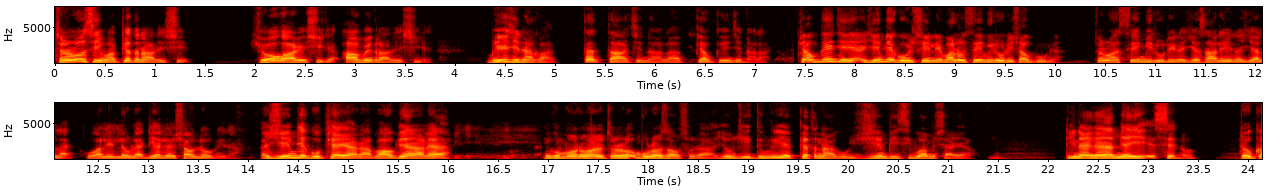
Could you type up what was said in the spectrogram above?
ကျွန်တော်တို့စီမှာပြဿနာတွေရှိယောဂါတွေရှိတယ်အမင်္ဂလာတွေရှိတယ်မေးချင်တာကတက်တာချင်တာလားပျောက်ကင်းချင်တာလားပျောက်ကင်းချင်ရင်အရင်ပြစ်ကိုရှင်းလေဘာလို့ဆေးမီတို့တွေရှောက်ကူနေကျွန်တော်ကဆေးမီတို့လေးနဲ့ရက်စားလေးနဲ့ရက်လိုက်ဟိုဟာလေးလှုပ်လိုက်ဒီဟာလေးရှောက်လှုပ်နေတာ အရင်ပြစ်ကိုဖျက်ရတာဘာကိုဖျက်ရတာလဲဒီကောင်မောင်တော့ကျွန်တော်တို့အမှုတော်ဆောင်ဆိုတာယုံကြည်သူတွေရဲ့ပြဿနာကိုယဉ်ပြီးစီးပွားမရှာရအောင်ဒီနိုင်ငံကမျက်ရည်အစ်စ်နော်ဒုက္ခ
